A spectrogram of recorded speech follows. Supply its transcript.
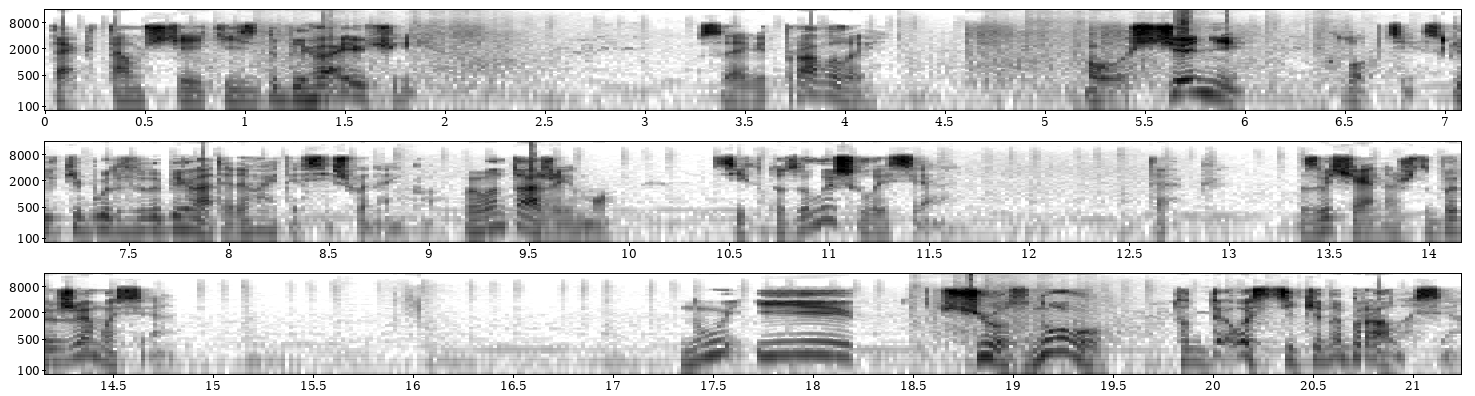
Так, там ще якийсь добігаючий. Все, відправили. О, ще ні! Хлопці, скільки будете добігати? Давайте всі швиденько. Вивантажуємо всіх, хто залишилися. Так, звичайно ж, збережемося. Ну і. Що, знову? То де ось тільки набралося?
